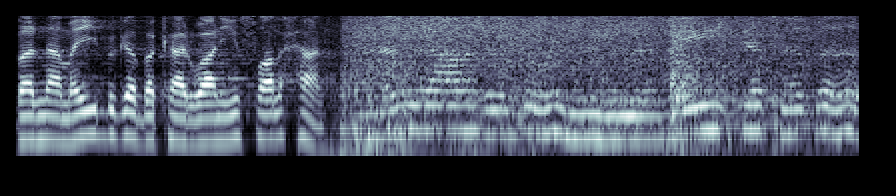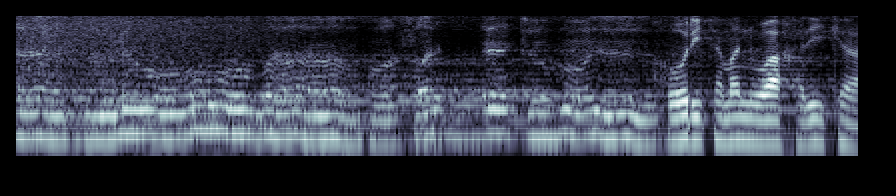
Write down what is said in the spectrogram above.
بەرنامەی بگە بە کاروانی ساڵحان. خۆری تەمەن وا خەریکە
